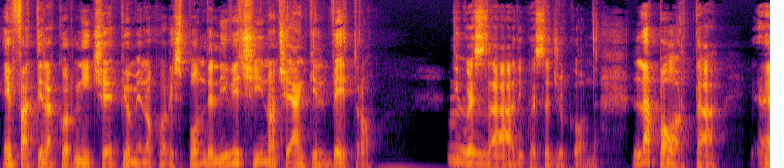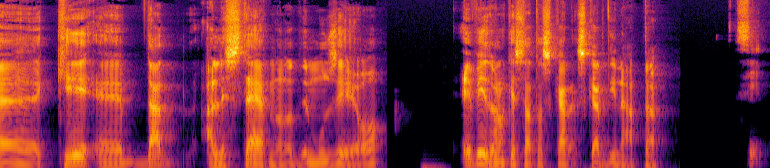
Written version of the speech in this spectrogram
E infatti la cornice più o meno corrisponde. Lì vicino c'è anche il vetro di, mm. questa, di questa Gioconda. La porta eh, che eh, dà all'esterno no, del museo e vedono che è stata scar- scardinata. Sì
